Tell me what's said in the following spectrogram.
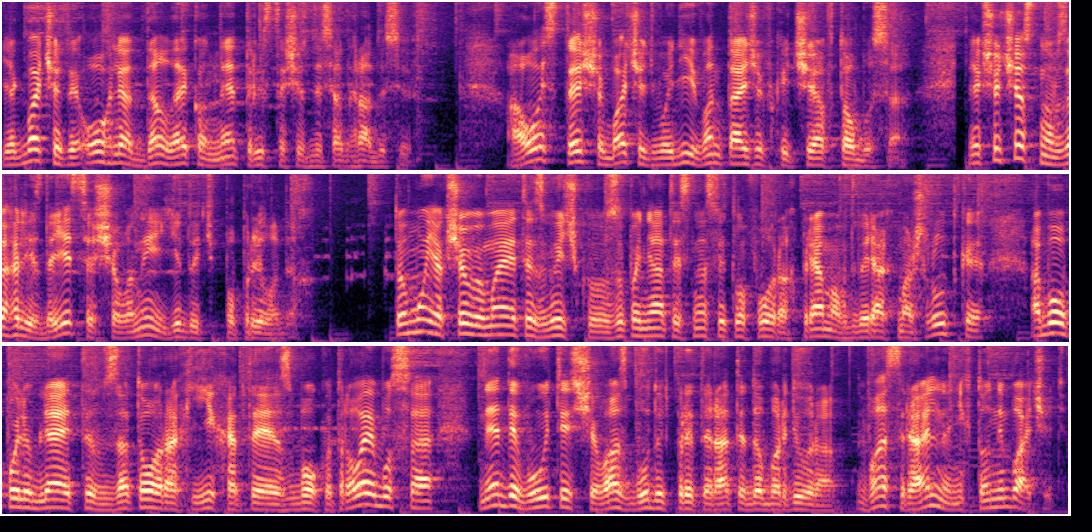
Як бачите, огляд далеко не 360 градусів. А ось те, що бачить водій вантажівки чи автобуса. Якщо чесно, взагалі здається, що вони їдуть по приладах. Тому, якщо ви маєте звичку зупинятись на світлофорах прямо в дверях маршрутки, або полюбляєте в заторах їхати з боку тролейбуса, не дивуйтесь, що вас будуть притирати до бордюра. Вас реально ніхто не бачить.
